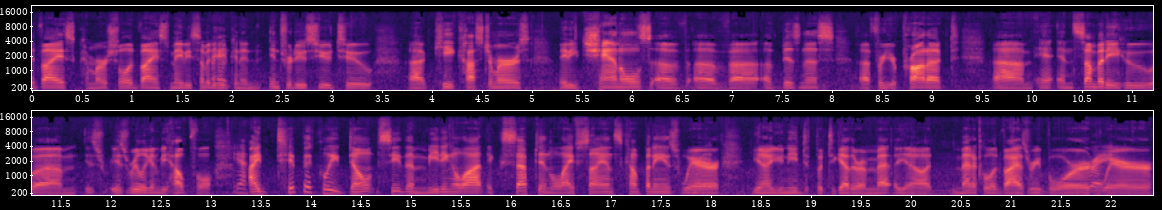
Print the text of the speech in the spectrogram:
advice, commercial advice, maybe somebody right. who can in- introduce you to uh, key customers, maybe channels of, of, uh, of business uh, for your product, um, and, and, somebody who um, is is really going to be helpful. Yeah. I typically don't see them meeting a lot, except in life science companies where right. you know you need to put together a me- you know a medical advisory board right. where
